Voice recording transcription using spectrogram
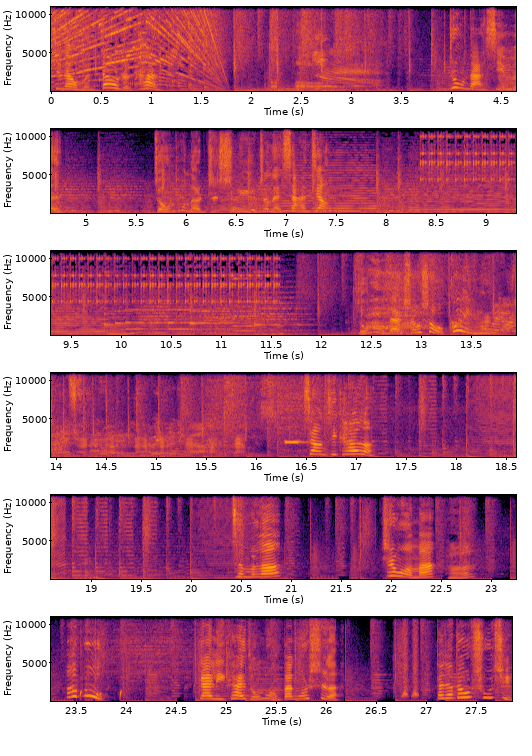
现在我们倒着看。重大新闻：总统的支持率正在下降。嗯，总统在收受贿赂。相机开了。怎么了？是我吗？啊？啊不！该离开总统办公室了。大家都出去。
